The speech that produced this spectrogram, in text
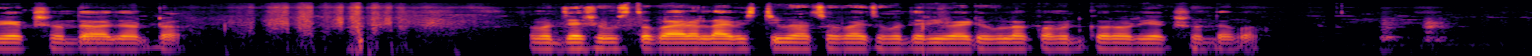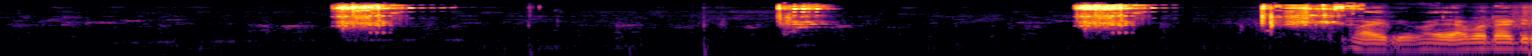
রিয়াকশন দেওয়ার জন্য তোমার যে সমস্ত ভাইরা লাইভ স্ট্রিমে আছো ভাই, তোমাদের ইউআইডি গুলো কমেন্ট করো রিয়াকশন দেবো। ভাই রে ভাই আমার আইডি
